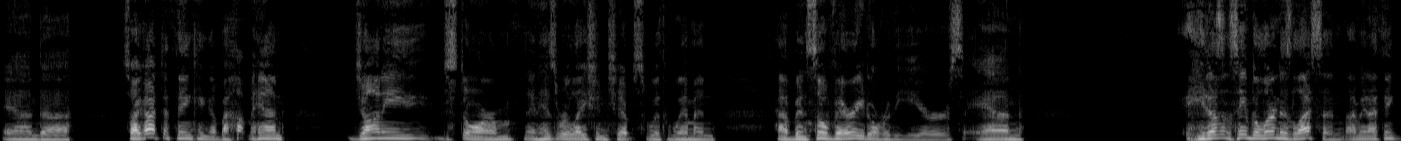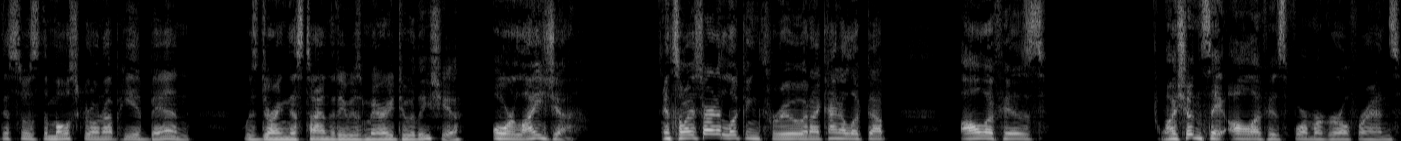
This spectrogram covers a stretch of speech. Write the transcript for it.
And uh, so I got to thinking about, man, Johnny Storm and his relationships with women have been so varied over the years. And he doesn't seem to learn his lesson. I mean, I think this was the most grown up he had been was during this time that he was married to Alicia or Lyja. And so I started looking through and I kind of looked up all of his, well, I shouldn't say all of his former girlfriends,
